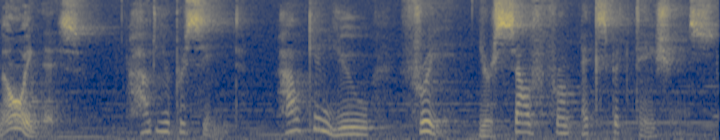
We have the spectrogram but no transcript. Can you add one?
Knowing this, how do you proceed? How can you free yourself from expectations?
